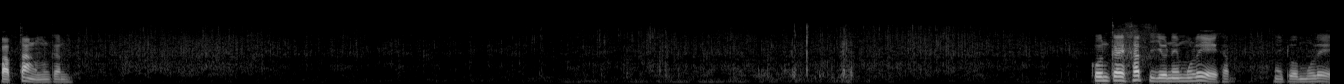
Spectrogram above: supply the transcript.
ปรับตั้งเหมือนกัน กลไกคับจะอยู่ในมูเล่ครับ ในตัวมูเล่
